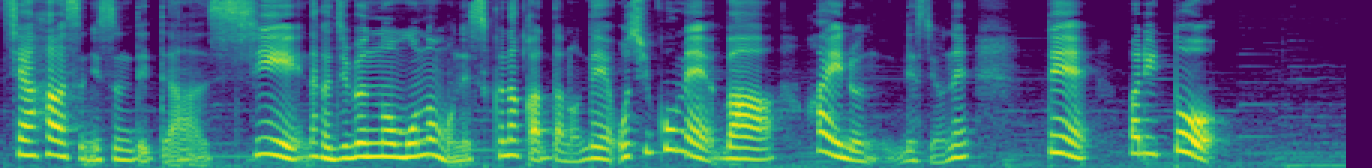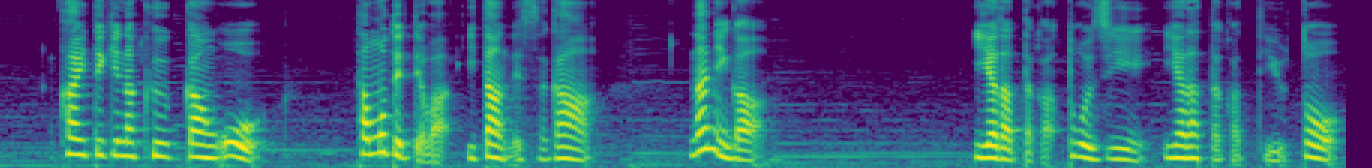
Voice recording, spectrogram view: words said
シェアハウスに住んでたしなんか自分のものもね少なかったので押し込めば入るんですよね。で割と快適な空間を保ててはいたんですが何が嫌だったか当時嫌だったかっていうと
